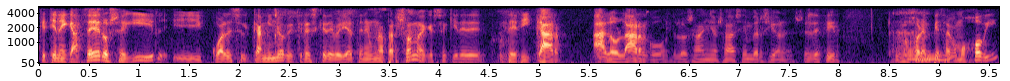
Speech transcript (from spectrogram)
qué tiene que hacer o seguir y cuál es el camino que crees que debería tener una persona que se quiere dedicar a lo largo de los años a las inversiones. Es decir, a lo mejor empieza como hobby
